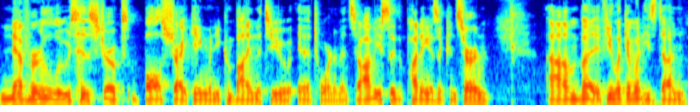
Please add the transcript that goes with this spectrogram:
never loses strokes ball striking when you combine the two in a tournament. So obviously the putting is a concern. Um, but if you look at what he's done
